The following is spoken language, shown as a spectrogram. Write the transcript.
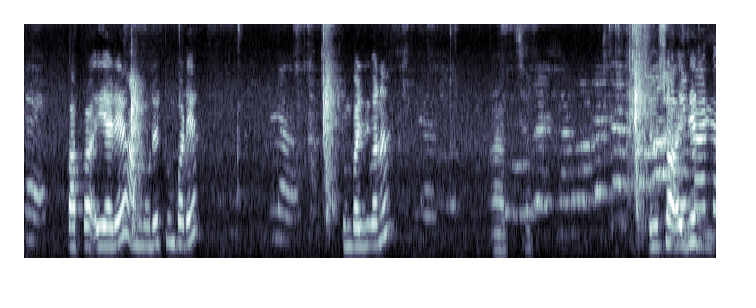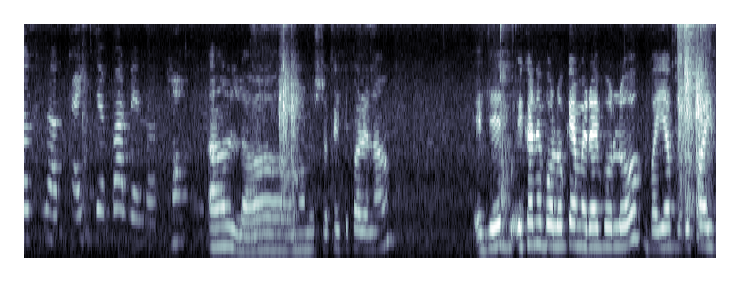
হ্যাঁ। পাপা ইয়ারে আম্মুরে টুম্পারে? না। টুম্পারে দিবা না? আচ্ছা। তাহলে এই যে আল্লাহ মানুষটা খাইতে পারে না। এই যে এখানে বলো ক্যামেরায় বলো ভাইয়া পুগো খাইব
